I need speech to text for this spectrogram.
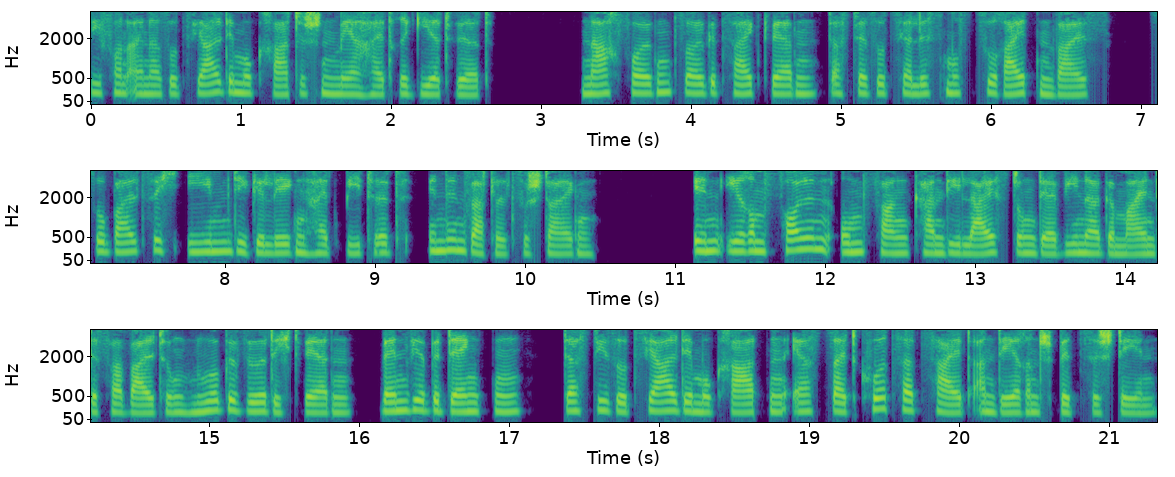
die von einer sozialdemokratischen Mehrheit regiert wird. Nachfolgend soll gezeigt werden, dass der Sozialismus zu reiten weiß, sobald sich ihm die Gelegenheit bietet, in den Sattel zu steigen. In ihrem vollen Umfang kann die Leistung der Wiener Gemeindeverwaltung nur gewürdigt werden, wenn wir bedenken, dass die Sozialdemokraten erst seit kurzer Zeit an deren Spitze stehen.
